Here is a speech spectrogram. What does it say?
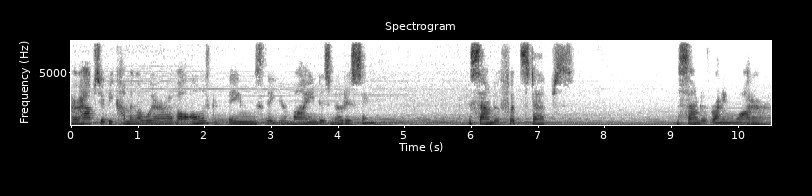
Perhaps you're becoming aware of all of the things that your mind is noticing. The sound of footsteps, the sound of running water,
